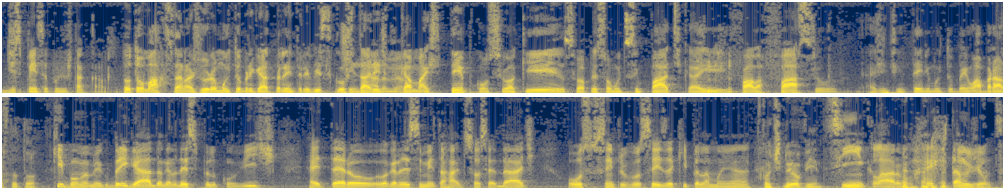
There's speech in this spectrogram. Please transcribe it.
dispensa por justa causa. Doutor Marcos Tanajura, muito obrigado pela entrevista. Gostaria de, nada, de ficar mais tempo com o senhor aqui. O senhor é uma pessoa muito simpática e fala fácil. A gente entende muito bem. Um abraço, doutor. Que bom, meu amigo. Obrigado, agradeço pelo convite. Reitero o agradecimento à Rádio Sociedade. Ouço sempre vocês aqui pela manhã. Continue ouvindo. Sim, claro. Estamos juntos.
